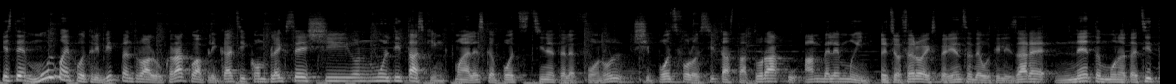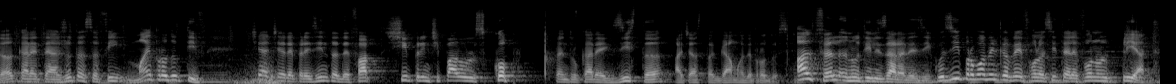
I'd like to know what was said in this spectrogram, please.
este mult mai potrivit pentru a lucra cu aplicații complexe și în multitasking, mai ales că poți ține telefonul și poți folosi tastatura cu ambele mâini. Îți oferă o experiență de utilizare net îmbunătățită care te ajută să fii mai productiv, ceea ce reprezintă de fapt și principalul scop pentru care există această gamă de produse. Altfel, în utilizarea de zi cu zi, probabil că vei folosi telefonul pliat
